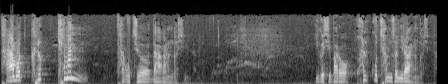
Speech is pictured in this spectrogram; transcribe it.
다 못 그렇게만 타고쳐 나아가는 것입니다. 이것이 바로 활구참선이라 하는 것입니다.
